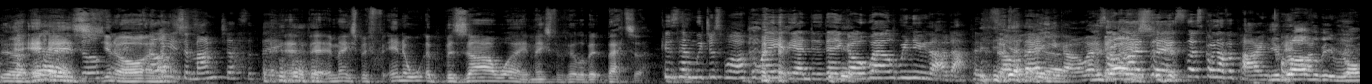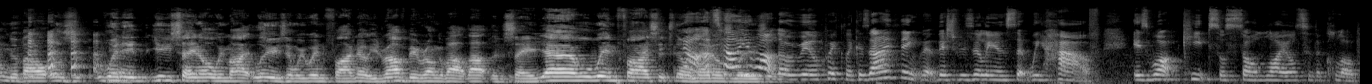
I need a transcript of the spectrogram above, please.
Yeah. It- Yeah. it is, you know, Tell and it's a Manchester thing. it, it, it makes me, f- in a, a bizarre way, it makes me feel a bit better. Because then we just walk away at the end of the day and go, well, we knew that would happen, so Yeah, there yeah. you go. Let's, You'd let's, let's, let's go and have a pint. You'd rather on. be wrong about us winning. You saying, "Oh, we might lose," and we win five 0 You'd rather be wrong about that than say, "Yeah, we'll win five six 0 No, and then I'll tell you lose." what though, real quickly, because I think that this resilience that we have is what keeps us so loyal to the club.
